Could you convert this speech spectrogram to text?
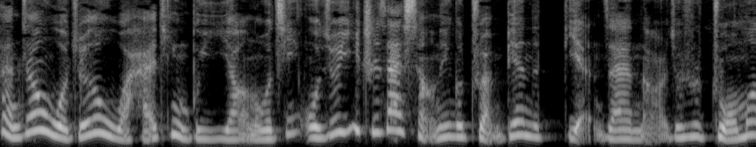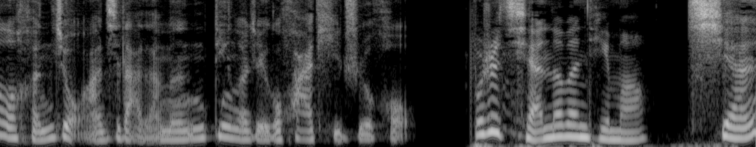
反正我觉得我还挺不一样的，我今我就一直在想那个转变的点在哪儿，就是琢磨了很久啊。自打咱们定了这个话题之后，不是钱的问题吗？钱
